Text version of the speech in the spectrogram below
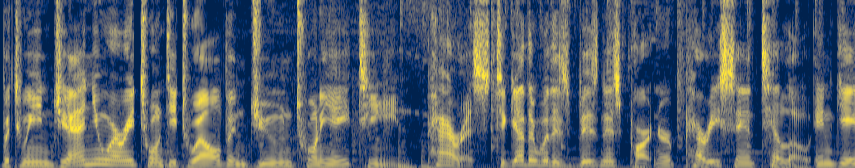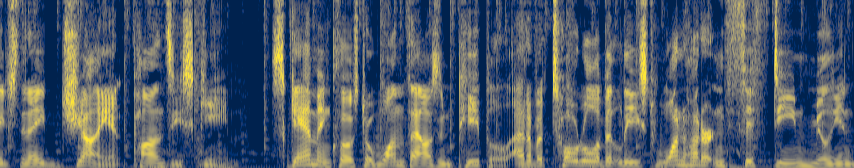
Between January 2012 and June 2018, Parris, together with his business partner Perry Santillo, engaged in a giant Ponzi scheme scamming close to 1,000 people out of a total of at least $115 million.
